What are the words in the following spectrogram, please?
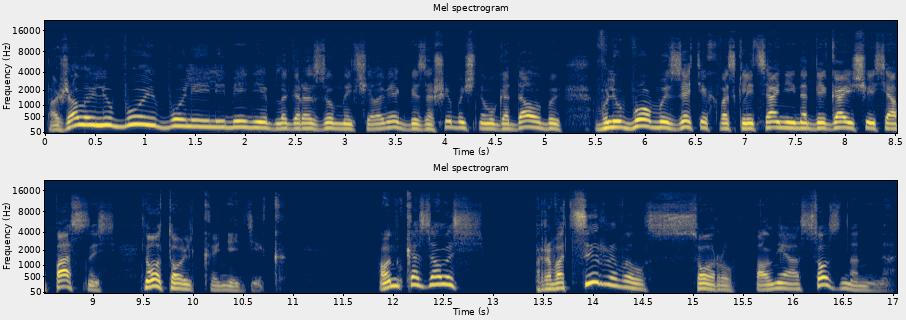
Пожалуй, любой более или менее благоразумный человек безошибочно угадал бы в любом из этих восклицаний надвигающуюся опасность, но только не Дик. Он, казалось, провоцировал ссору вполне осознанно.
